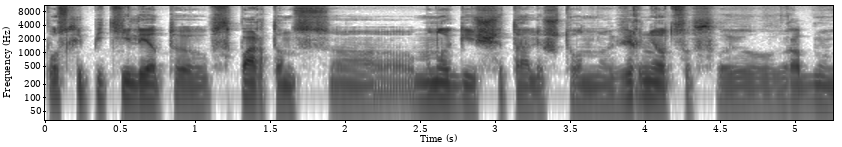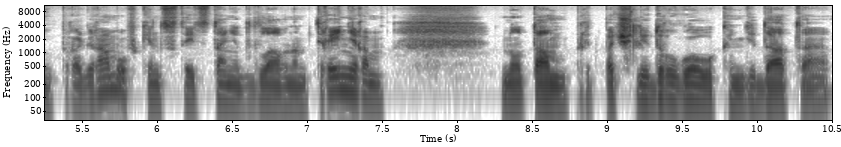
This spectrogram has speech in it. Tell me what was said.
После пяти лет в Спартанс многие считали, что он вернется в свою родную программу, в Кент Стейт станет главным тренером, но там предпочли другого кандидата.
